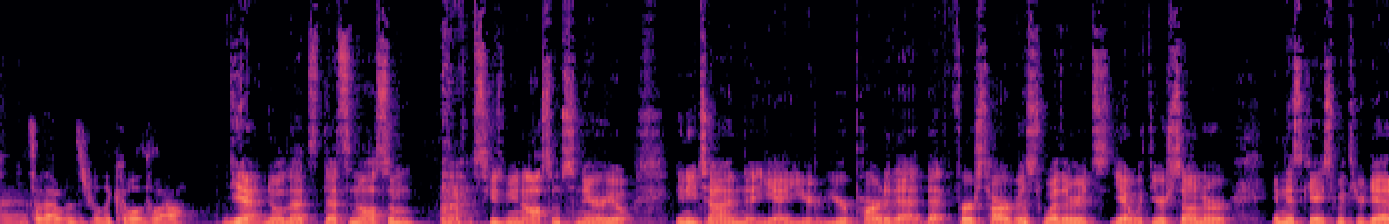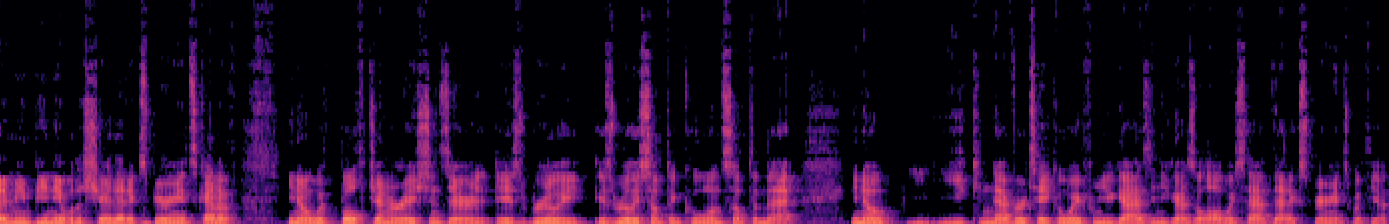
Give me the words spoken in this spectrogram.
and so that was really cool as well. Yeah, no, that's that's an awesome, excuse me, an awesome scenario. Anytime that yeah, you're you're part of that that first harvest, whether it's yeah with your son or in this case with your dad. I mean, being able to share that experience, kind of you know with both generations, there is really is really something cool and something that you know you can never take away from you guys, and you guys will always have that experience with you.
